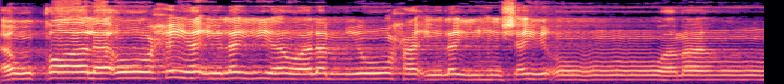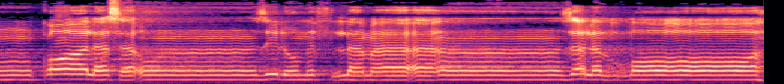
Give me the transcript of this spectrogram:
أو قال أوحي إلي ولم يوح إليه شيء ومن قال سأنزل مثل ما أنزل الله.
